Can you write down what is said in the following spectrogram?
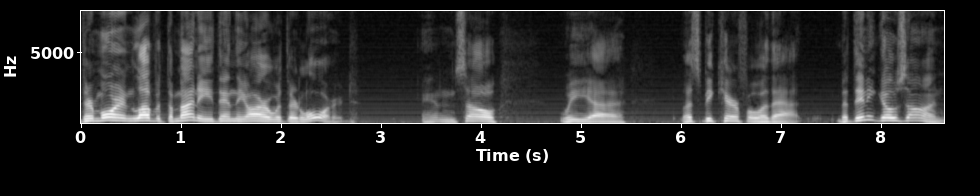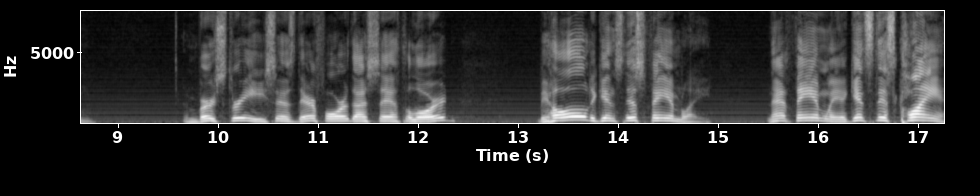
they're more in love with the money than they are with their Lord. And so we uh, let's be careful with that. But then he goes on. In verse 3, he says, Therefore, thus saith the Lord, Behold, against this family, that family, against this clan,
